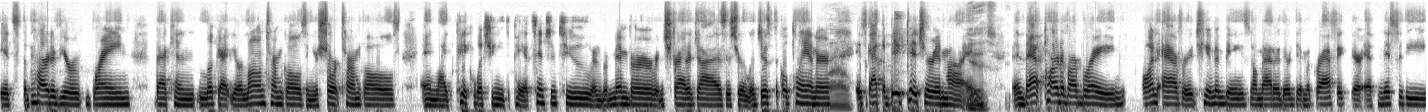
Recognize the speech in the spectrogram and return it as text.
it's the mm-hmm. part of your brain that can look at your long term goals and your short term goals and like pick what you need to pay attention to and remember and strategize. It's your logistical planner. Wow. It's got the big picture in mind. Yes. And that part of our brain, on average, human beings, no matter their demographic, their ethnicity,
